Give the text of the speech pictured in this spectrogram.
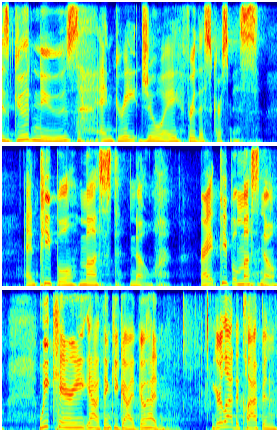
Is good news and great joy for this Christmas, and people must know, right? People must know. We carry, yeah, thank you, God. Go ahead. You're allowed to clap and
